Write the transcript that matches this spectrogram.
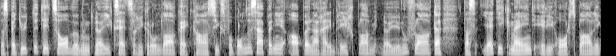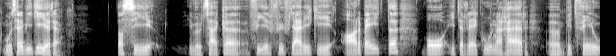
Das bedeutet jetzt so, weil man neue gesetzliche Grundlagen hatte, sei es von Bundesebene, aber nachher im Berichtplan mit neuen Auflagen, dass jede Gemeinde ihre Ortsplanung muss revidieren muss. Das sind, ich würde sagen, vier-, fünfjährige Arbeiten, die in der Regel nachher äh, mit viel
